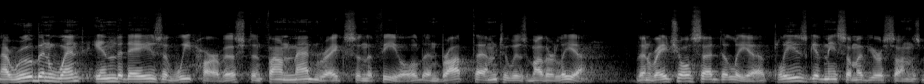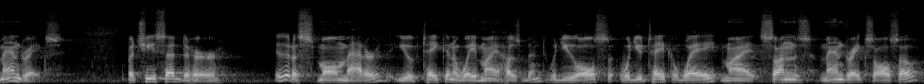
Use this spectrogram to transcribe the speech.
Now Reuben went in the days of wheat harvest and found mandrakes in the field and brought them to his mother Leah. Then Rachel said to Leah, Please give me some of your son's mandrakes. But she said to her, Is it a small matter that you have taken away my husband? Would you, also, would you take away my son's mandrakes also?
